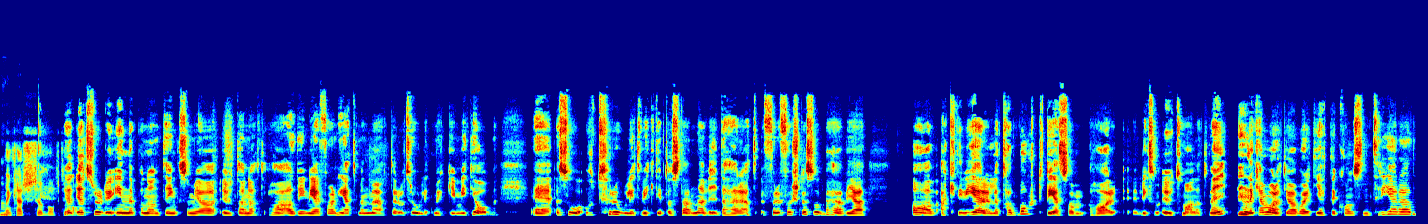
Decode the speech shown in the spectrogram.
men mm. kanske suboptimalt. Jag, jag tror du är inne på någonting som jag, utan att ha all din erfarenhet, men möter otroligt mycket i mitt jobb. Eh, så otroligt viktigt att stanna vid det här att för det första så behöver jag avaktivera eller ta bort det som har liksom utmanat mig. Det kan vara att jag har varit jättekoncentrerad,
